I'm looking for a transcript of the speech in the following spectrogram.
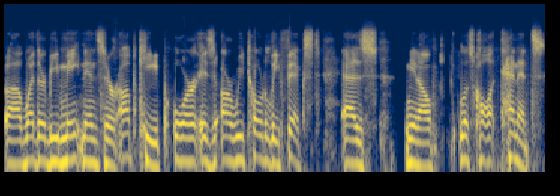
uh, whether it be maintenance or upkeep, or is are we totally fixed as you know, let's call it tenants?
